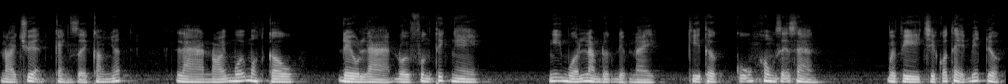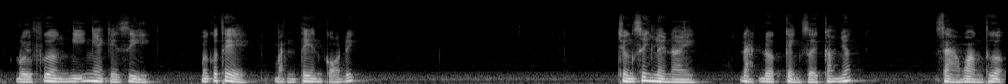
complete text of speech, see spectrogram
Nói chuyện cảnh giới cao nhất Là nói mỗi một câu Đều là đối phương thích nghe. Nghĩ muốn làm được điểm này, Kỳ thực cũng không dễ dàng. Bởi vì chỉ có thể biết được đối phương nghĩ nghe cái gì Mới có thể bắn tên có đích. Trường sinh lời này đạt được cảnh giới cao nhất. Giả hoàng thượng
